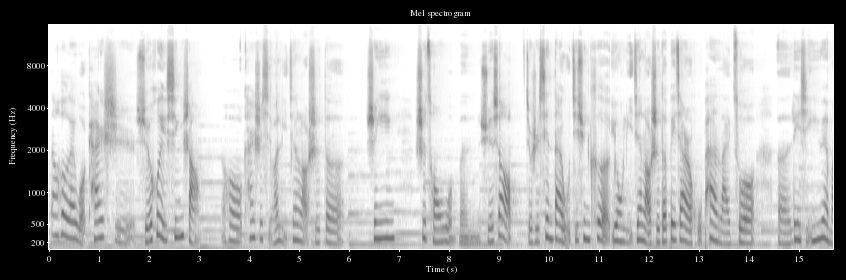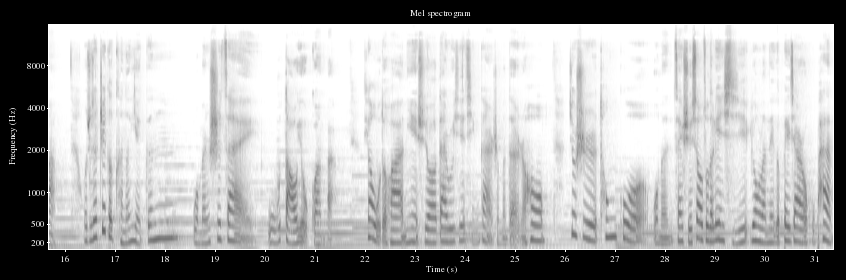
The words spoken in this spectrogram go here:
但后来我开始学会欣赏，然后开始喜欢李健老师的声音，是从我们学校。就是现代舞集训课用李健老师的《贝加尔湖畔》来做，呃，练习音乐嘛。我觉得这个可能也跟我们是在舞蹈有关吧。跳舞的话，你也需要带入一些情感什么的。然后就是通过我们在学校做的练习，用了那个《贝加尔湖畔》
